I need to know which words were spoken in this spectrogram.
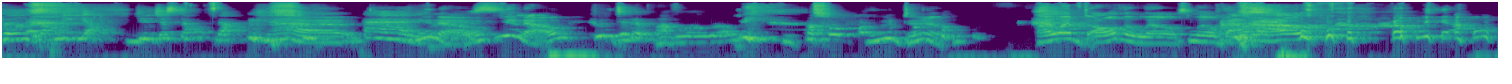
Little Romeo, you just don't know. Yeah. You know, you know. Who didn't love Little Romeo? Who didn't? I loved all the Lils. Lil Bow Wow, Lil Romeo.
